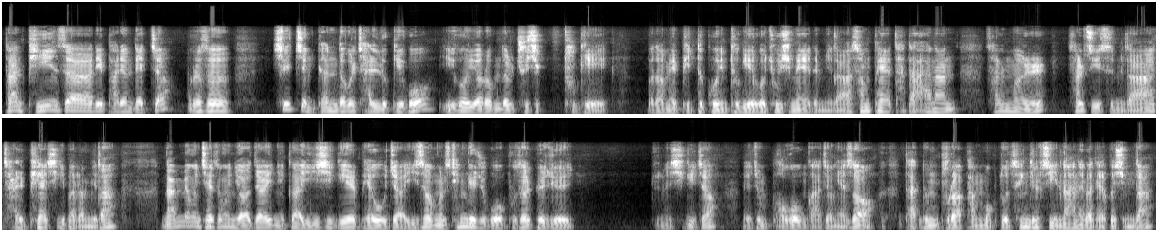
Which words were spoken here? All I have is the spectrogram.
단 비인살이 발현됐죠. 그래서 실증 변덕을 잘 느끼고 이거 여러분들 주식 투기 그다음에 비트코인 투기 이거 조심해야 됩니다. 성패 다단한 삶을 살 수 있습니다. 잘 피하시기 바랍니다. 남명은 재성은 여자이니까 이 시기에 배우자 이성을 챙겨주고 보살펴 주는 시기죠. 네, 좀 버거운 과정에서 다툼 불화 반목도 생길 수 있는 한 해가 될 것입니다.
